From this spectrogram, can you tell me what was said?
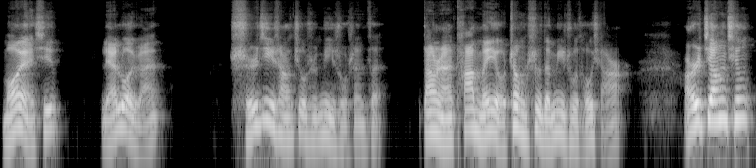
毛远新联络员，实际上就是秘书身份。当然，他没有正式的秘书头衔而江青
